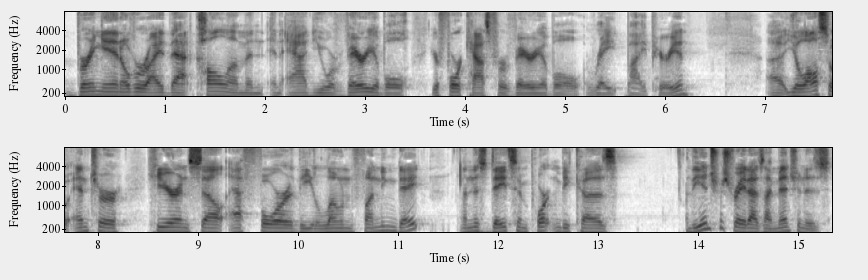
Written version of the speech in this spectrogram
bring in, override that column and, and add your variable, your forecast for variable rate by period. Uh, you'll also enter here in cell F4 the loan funding date. And this date's important because the interest rate, as I mentioned, is,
